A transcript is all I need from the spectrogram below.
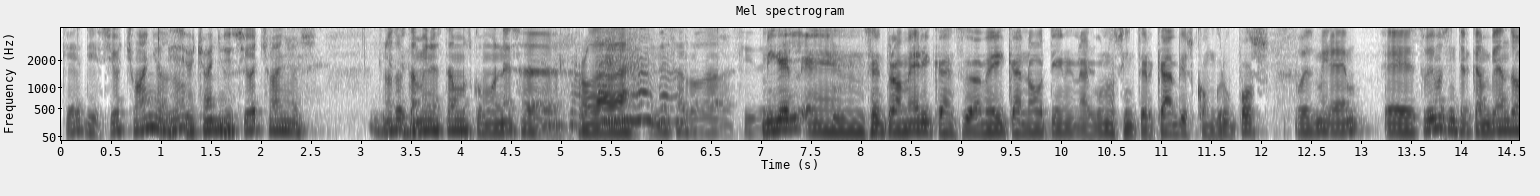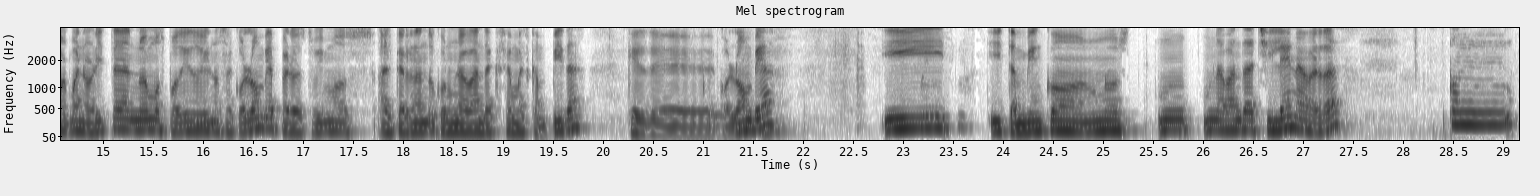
¿qué? 18 años, ¿no? 18 años. 18 años. Nosotros también estamos como en esa, rodada. en esa rodada, sí. de- Miguel, en Centroamérica, en Sudamérica, ¿no tienen algunos intercambios con grupos? Pues mira, em, eh, estuvimos intercambiando, bueno, ahorita no hemos podido irnos a Colombia, pero estuvimos alternando con una banda que se llama Escampida, que es de Colombia, y, y también con unos un- una banda chilena, ¿verdad? Con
